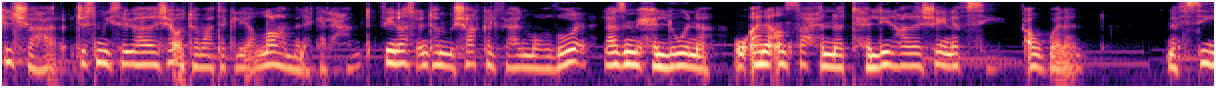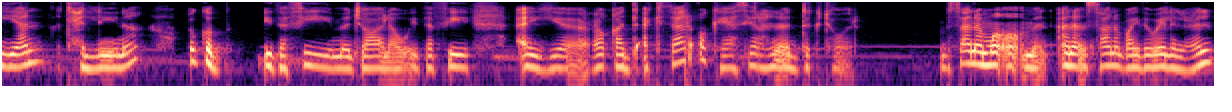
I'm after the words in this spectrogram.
كل شهر جسمي يسوي هذا الشيء automatically اللهم لك الحمد. في ناس عندهم مشاكل في هالموضوع لازم يحلونه وأنا أنصح ان تحلين هذا الشيء نفسي اولا. نفسيا تحلينه. عقب إذا في مجال أو إذا في أي عقد أكثر أوكي أصير هنا الدكتور. بس أنا ما أؤمن. أنا إنسانة by the way للعلم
